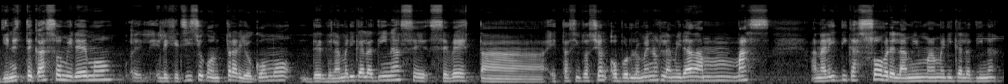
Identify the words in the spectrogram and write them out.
Y en este caso miremos el, ejercicio contrario, cómo desde la América Latina se, se ve esta, esta situación, o por lo menos la mirada más analítica sobre la misma América Latina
